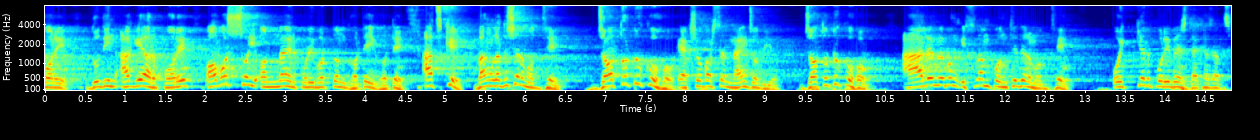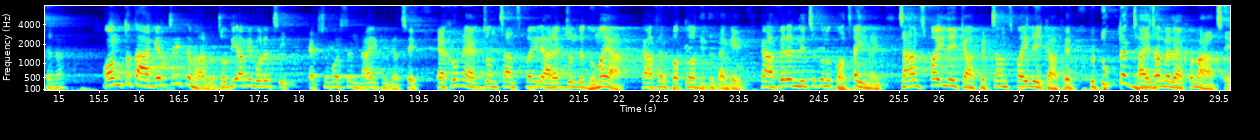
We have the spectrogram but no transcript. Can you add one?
করে, দুদিন আগে আর পরে অবশ্যই অন্যায়ের পরিবর্তন ঘটেই ঘটে। আজকে বাংলাদেশের মধ্যে যতটুকু হোক, একশো পার্সেন্ট নাই যদিও, যতটুকু হোক, আলেম এবং ইসলামপন্থীদের মধ্যে ঐক্যের পরিবেশ দেখা যাচ্ছে না। অন্তত আগের চাইতে ভালো। যদি আমি বলেছি একশো পার্সেন্ট নাই, ঠিক আছে। এখনও একজন চান্স পাইলে আরেকজনকে ঘুমায়া কাফের ফতোয়া দিতে থাকে। কাফের নিচে কোনো কথাই নাই। চান্স পাইলেই কাফের চান্স পাইলেই কাফের। তো টুকটাক ঝাইঝামেলা এখনও আছে,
